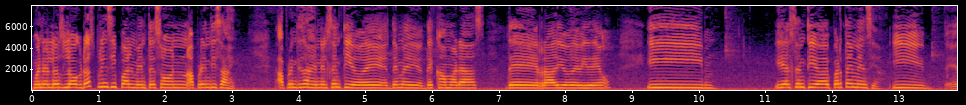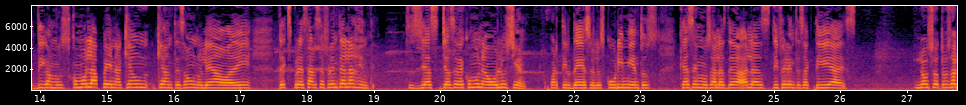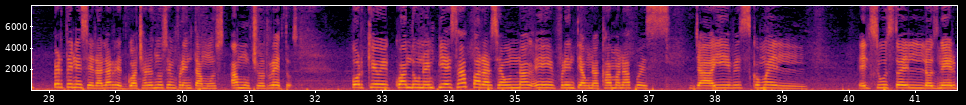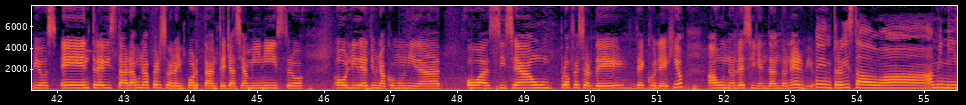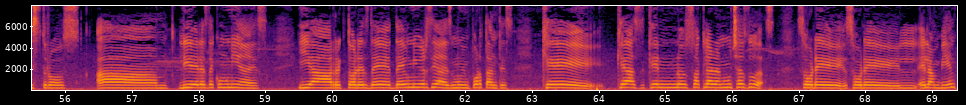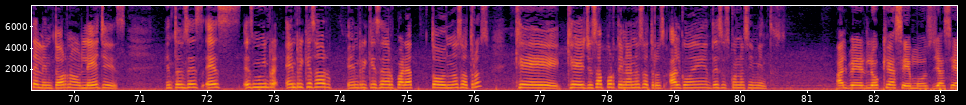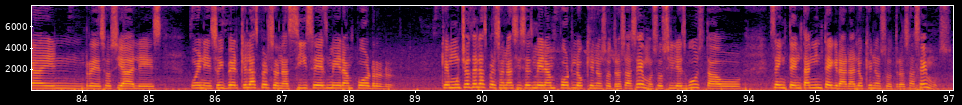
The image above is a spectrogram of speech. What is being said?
Bueno, los logros principalmente son aprendizaje. Aprendizaje en el sentido de, de, medio- de cámaras, de radio, de video y, y el sentido de pertenencia y eh, digamos como la pena que, un- que antes a uno le daba de, de expresarse frente a la gente. Entonces ya, ya se ve como una evolución a partir de eso, los cubrimientos que hacemos a las, a las diferentes actividades. Nosotros al pertenecer a la red Guácharos nos enfrentamos a muchos retos, porque cuando uno empieza a pararse a una, eh, frente a una cámara, pues ya ahí es como el, el susto, el- los nervios, eh, entrevistar a una persona importante, ya sea ministro o líder de una comunidad o así sea un profesor de, de colegio, a uno le siguen dando nervios. He entrevistado a, a ministros, a mm, líderes de comunidades y a rectores de, de universidades muy importantes que, que, hace- que nos aclaran muchas dudas sobre, sobre el, el ambiente, el entorno, leyes. Entonces es, es muy enriquecedor, enriquecedor para todos nosotros que, que ellos aporten a nosotros algo de- de sus conocimientos. al ver lo que hacemos, ya sea en redes sociales o en eso, y ver que las personas sí se esmeran por, que muchas de las personas sí se esmeran por lo que nosotros hacemos, o si les gusta, o se intentan integrar a lo que nosotros hacemos.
